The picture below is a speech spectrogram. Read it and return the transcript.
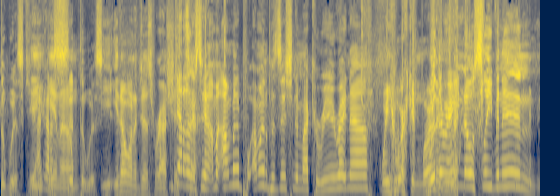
the whiskey. You- I gotta you know, sip the whiskey. You, you don't want to just rush You it. gotta so- understand. I'm, I'm in a, I'm in a position in my career right now where you working more where than there you ain't no sleeping in.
